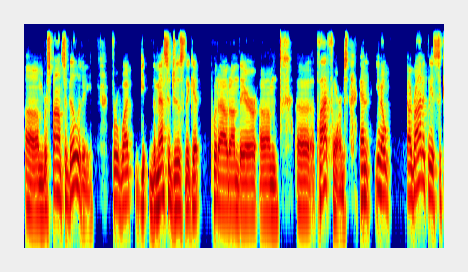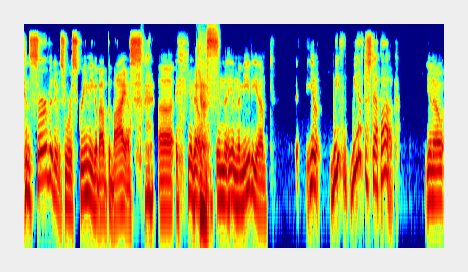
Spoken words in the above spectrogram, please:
um, responsibility for what the messages that get put out on their um, uh, platforms. And you know, ironically, it's the conservatives who are screaming about the bias, uh, you know, yes. in the in the media. You know, we we have to step up. You know,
